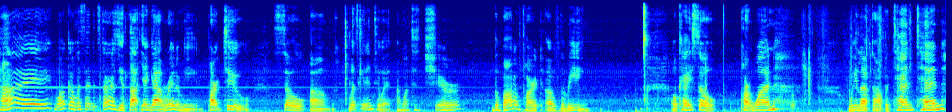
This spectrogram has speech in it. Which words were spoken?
Hi, welcome, Ascended Stars. You thought you got rid of me, part two. So um, let's get into it. I want to share the bottom part of the reading. Okay, so part one, we left off with 10, 10,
